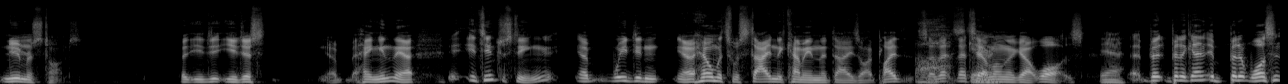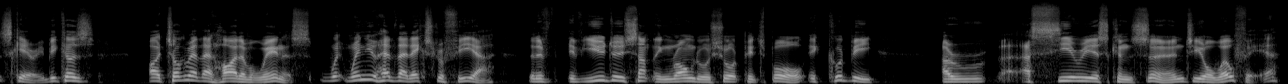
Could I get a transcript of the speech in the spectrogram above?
numerous times. But you you just you know, hang in there. It's interesting. You know, we didn't. You know, helmets were starting to come in the days I played, so Oh, that, that's scary. how long ago it was. Yeah. Uh, But but again, but it wasn't scary because I talk about that height of awareness. When you have that extra fear that if if you do something wrong to a short pitch ball, it could be a, a serious concern to your welfare.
